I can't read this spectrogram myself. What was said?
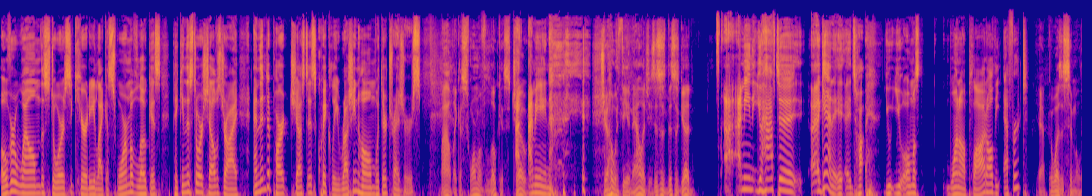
overwhelm the store's security like a swarm of locusts, picking the store shelves dry, and then depart just as quickly, rushing home with their treasures. Wow, like a swarm of locusts. Joe. I mean, Joe with the analogies. This is this is good. I I mean, you have to again. It, it's hard. You you almost want to applaud all the effort. Yeah, it was a simile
